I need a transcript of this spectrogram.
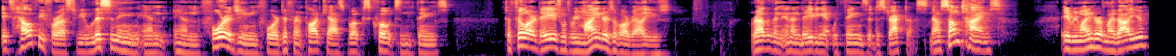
it's healthy for us to be listening and, and foraging for different podcasts, books, quotes, and things to fill our days with reminders of our values rather than inundating it with things that distract us. Now, sometimes a reminder of my value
